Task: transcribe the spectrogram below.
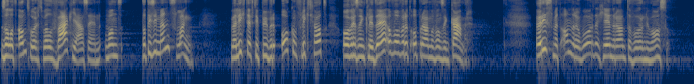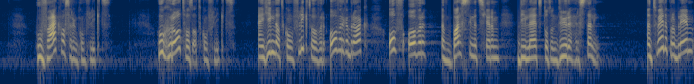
zal het antwoord wel vaak ja zijn, want dat is immens lang. Wellicht heeft die puber ook conflict gehad over zijn kledij of over het opruimen van zijn kamer. Er is met andere woorden geen ruimte voor nuance. Hoe vaak was er een conflict? Hoe groot was dat conflict? En ging dat conflict over overgebruik of over een barst in het scherm die leidt tot een dure herstelling? Een tweede probleem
